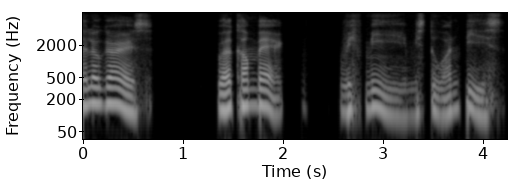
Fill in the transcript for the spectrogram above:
Hello guys, welcome back with me, Mr. One Piece.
